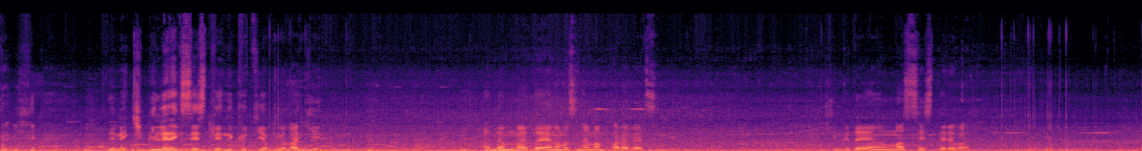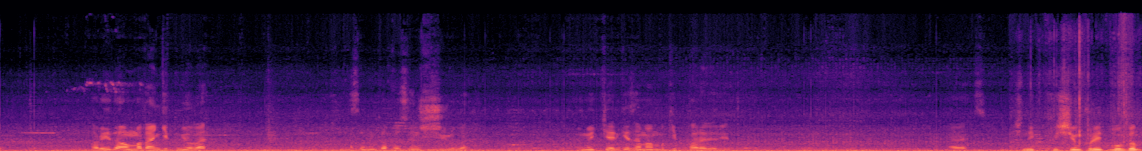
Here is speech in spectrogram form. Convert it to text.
Demek ki bilerek seslerini kötü yapıyorlar ki adamlar dayanamasın hemen para versin. Çünkü dayanılmaz sesleri var. Parayı da almadan gitmiyorlar. İnsanın kafasını şişiriyorlar. Demek ki herkes hemen bakıp para veriyor. Evet. Şimdi Fishing Fruit buldum.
